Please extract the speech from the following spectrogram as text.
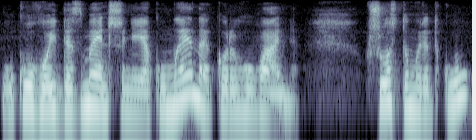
у кого йде зменшення, як у мене, коригування, в шостому рядку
